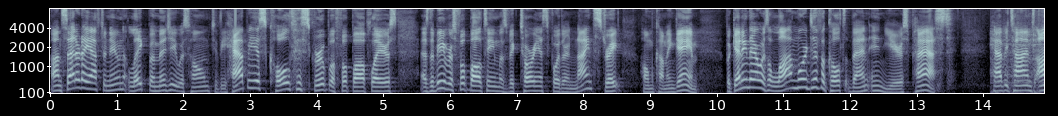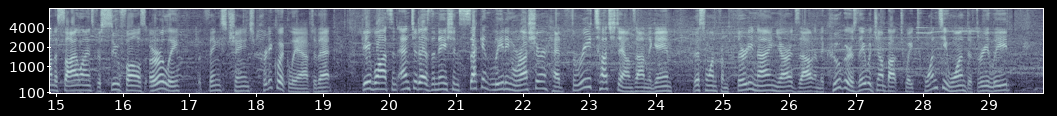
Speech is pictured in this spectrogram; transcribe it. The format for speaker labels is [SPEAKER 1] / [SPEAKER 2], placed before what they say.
[SPEAKER 1] On Saturday afternoon, Lake Bemidji was home to the happiest, coldest group of football players as the Beavers football team was victorious for their ninth straight homecoming game. But getting there was a lot more difficult than in years past. Happy times on the sidelines for Sioux Falls early, but things changed pretty quickly after that. Gabe Watson entered as the nation's second leading rusher, had three touchdowns on the game, this one from 39 yards out, and the Cougars, they would jump out to a 21-3 lead.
